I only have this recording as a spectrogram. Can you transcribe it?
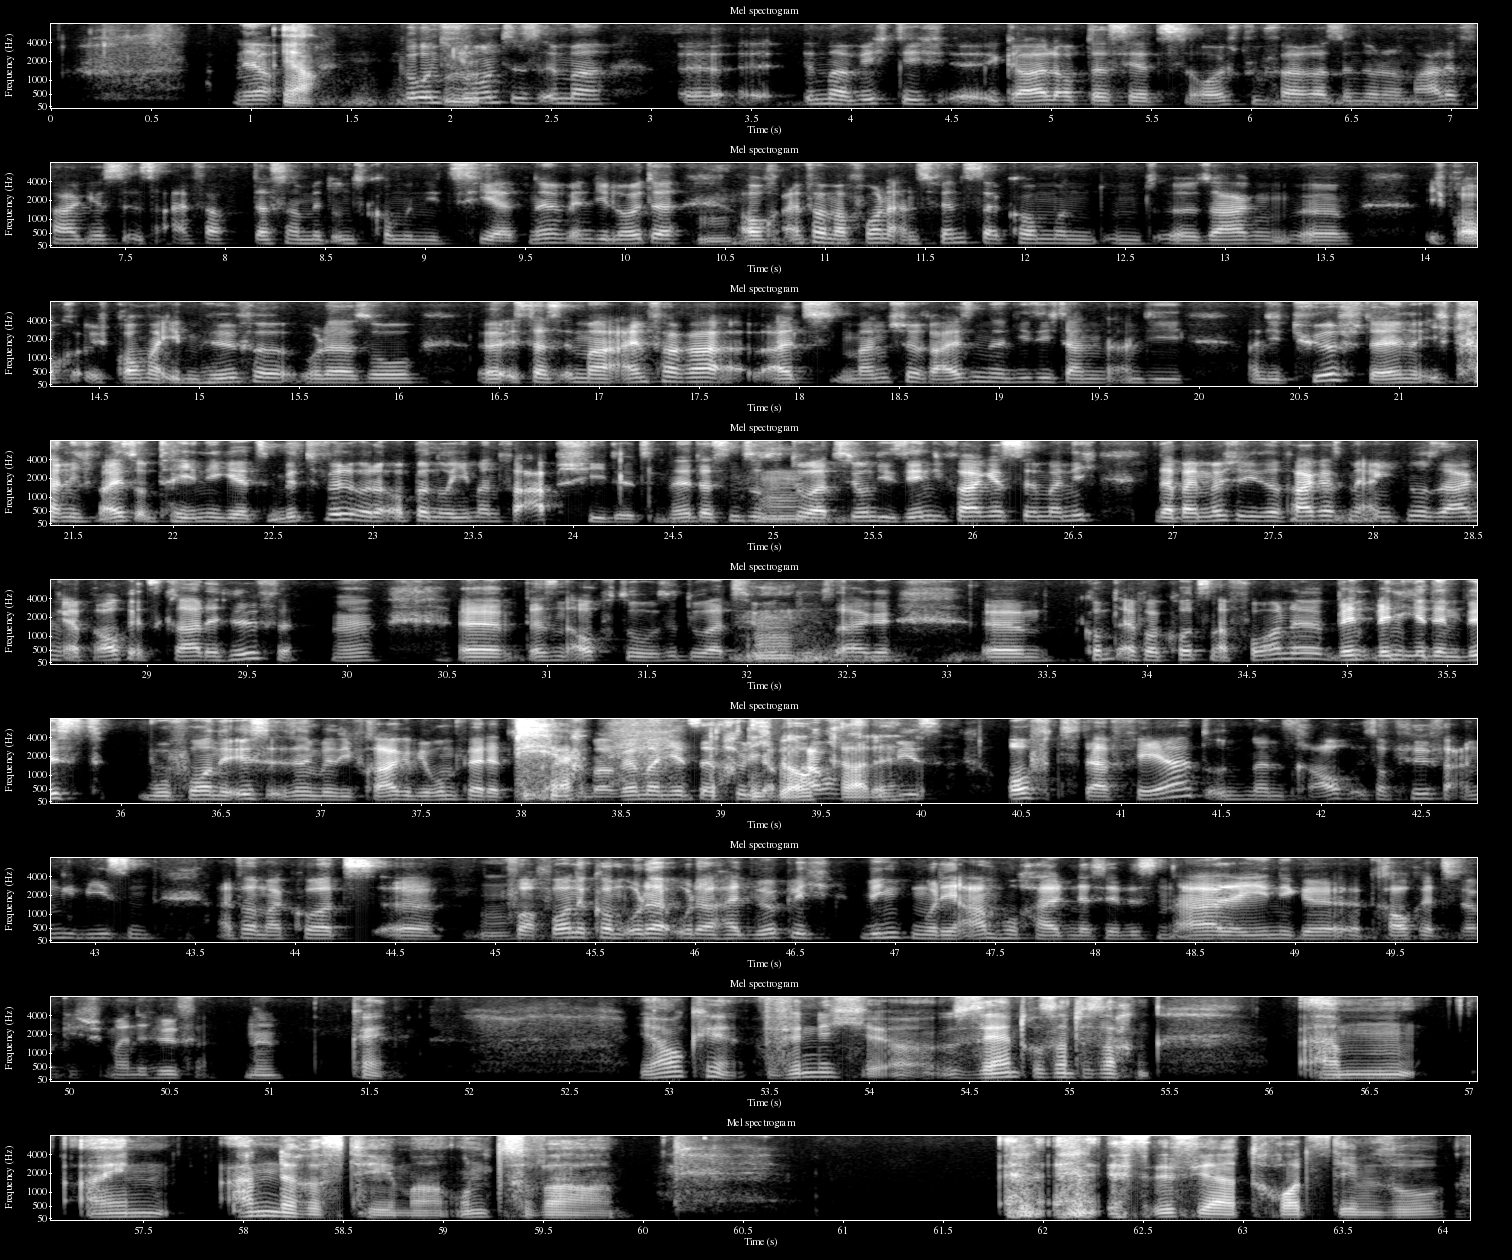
ja. ja. Für uns, für mhm. uns ist immer, äh, immer wichtig, äh, egal ob das jetzt Rollstuhlfahrer sind oder normale Fahrgäste, ist einfach, dass man mit uns kommuniziert. Ne? Wenn die Leute mhm. auch einfach mal vorne ans Fenster kommen und, und äh, sagen, äh, ich brauche ich brauch mal eben Hilfe oder so, äh, ist das immer einfacher als manche Reisende, die sich dann an die, an die Tür stellen und ich gar nicht weiß, ob derjenige jetzt mit will oder ob er nur jemanden verabschiedet. Ne? Das sind so mhm. Situationen, die sehen die Fahrgäste immer nicht. Dabei möchte dieser Fahrgast mir eigentlich nur sagen, er braucht jetzt gerade Hilfe. Ne? Äh, das sind auch so Situationen, wo ich sage, ähm, kommt einfach kurz nach vorne. Wenn, wenn ihr denn wisst, wo vorne ist, ist immer die Frage, wie rum fährt der Zug. Ja, Aber wenn man jetzt natürlich erfahrungsgemäß oft da fährt und man braucht, ist auf Hilfe angewiesen, einfach mal kurz äh, mhm. vor vorne kommen oder, oder halt wirklich winken oder den Arm hochhalten, dass wir wissen, ah, derjenige äh, braucht jetzt wirklich meine Hilfe. Ne? Okay. Ja, okay. Finde ich äh, sehr interessante Sachen. Ähm, ein anderes Thema und zwar, es ist ja trotzdem so,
